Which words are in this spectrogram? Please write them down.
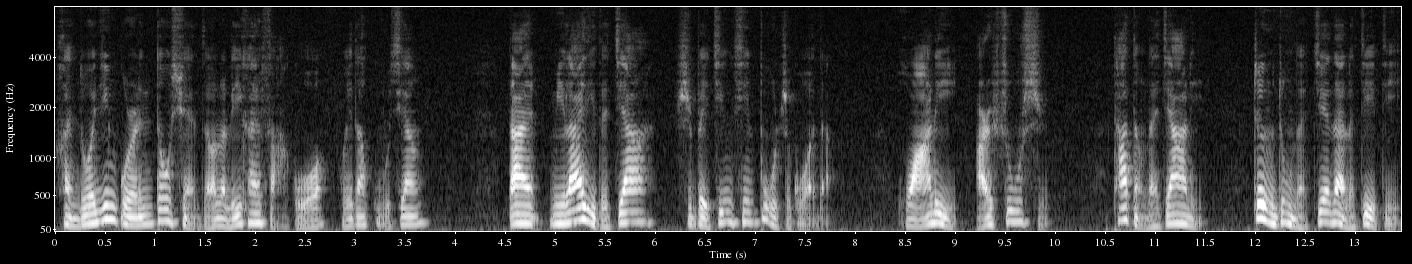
很多英国人都选择了离开法国，回到故乡。但米莱迪的家是被精心布置过的，华丽而舒适。他等在家里，郑重地接待了弟弟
